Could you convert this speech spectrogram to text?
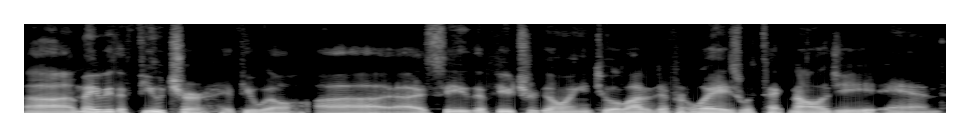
Uh, maybe the future, if you will. Uh, I see the future going into a lot of different ways with technology and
